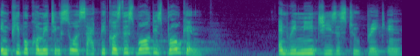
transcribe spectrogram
in people committing suicide because this world is broken and we need Jesus to break in.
